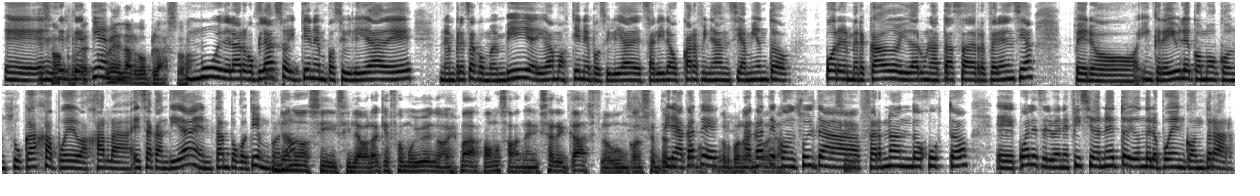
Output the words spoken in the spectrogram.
Eh, es decir, que tienen... Muy de largo plazo. Muy de largo plazo y tienen posibilidad de, una empresa como Nvidia, digamos, tiene posibilidad de salir a buscar financiamiento por el mercado y dar una tasa de referencia, pero increíble cómo con su caja puede bajar la, esa cantidad en tan poco tiempo. No, no, no, sí, sí, la verdad que fue muy bueno. Es más, vamos a analizar el cash flow, un concepto Mira, acá te, acá te consulta Fernando justo eh, cuál es el beneficio neto y dónde lo puede encontrar.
